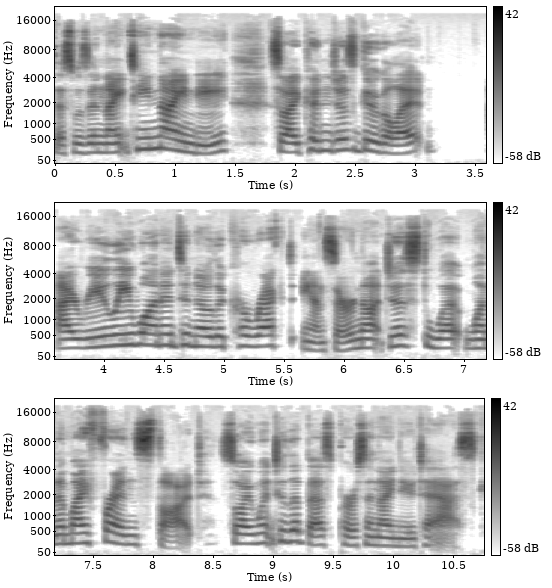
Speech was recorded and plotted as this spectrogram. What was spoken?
This was in 1990, so I couldn't just Google it. I really wanted to know the correct answer, not just what one of my friends thought, so I went to the best person I knew to ask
